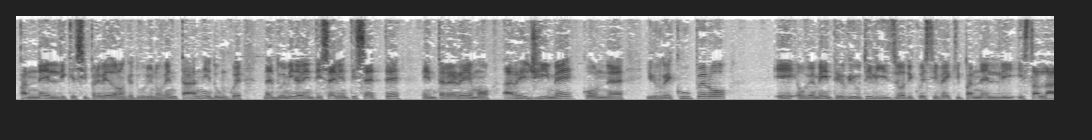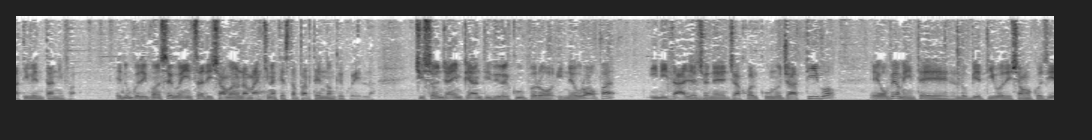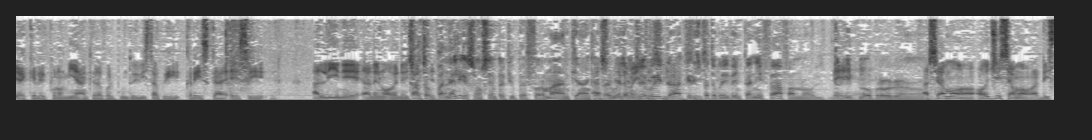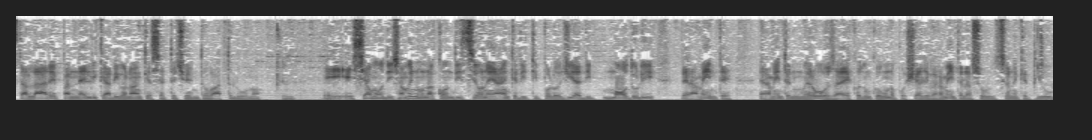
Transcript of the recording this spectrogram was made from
pannelli che si prevedono che durino 20 anni dunque nel 2026-27 entreremo a regime con eh, il recupero e ovviamente il riutilizzo di questi vecchi pannelli installati vent'anni fa e dunque di conseguenza diciamo è una macchina che sta partendo anche quella. Ci sono già impianti di recupero in Europa, in Italia ce n'è già qualcuno già attivo e ovviamente l'obiettivo diciamo così è che l'economia anche da quel punto di vista qui cresca e si allinei alle nuove necessità. Tra l'altro pannelli che sono sempre più performanti anche perché leggevo sì, i dati sì, rispetto sì. a quelli di vent'anni fa fanno il triplo proprio. Siamo, oggi siamo ad installare pannelli che arrivano anche a 700 watt l'uno. E, e, siamo diciamo in una condizione anche di tipologia di moduli veramente, veramente numerosa ecco dunque uno può scegliere veramente la soluzione che più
